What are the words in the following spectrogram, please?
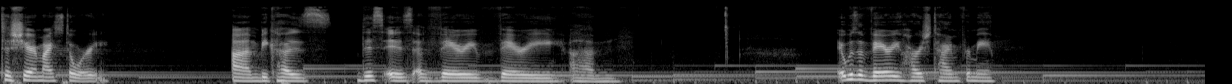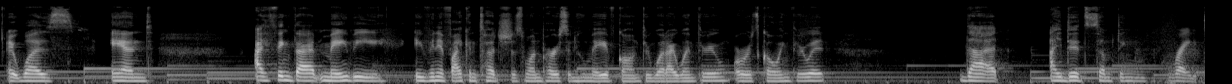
to share my story. Um, because this is a very, very, um, it was a very harsh time for me. It was. And I think that maybe even if I can touch just one person who may have gone through what I went through or is going through it, that I did something right.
